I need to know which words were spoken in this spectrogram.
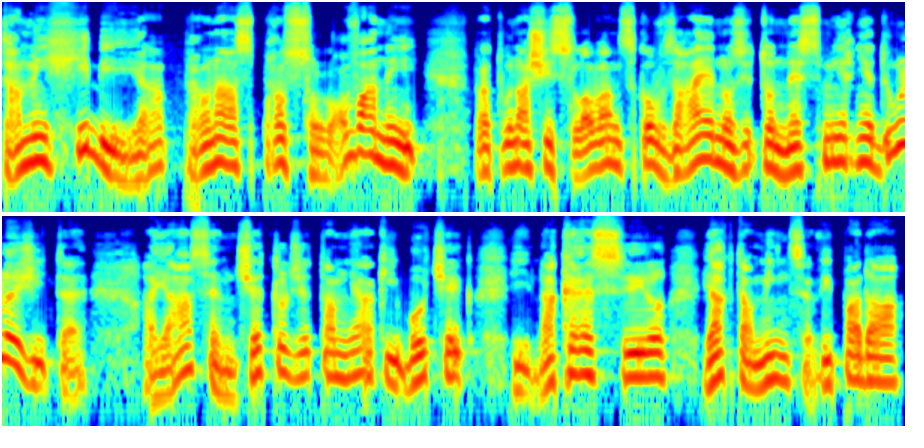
Tam mi chybí, ja? pro nás, pro Slovany, pro tu naši slovanskou vzájemnost je to nesmírně důležité. A já jsem četl, že tam nějaký boček ji nakreslil, jak ta mince vypadá,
